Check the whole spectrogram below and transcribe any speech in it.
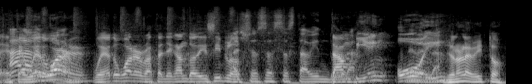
este, Ah, la Way de to Water. Way to Water va a estar llegando a Plus. Eso, eso- está bien dura. También hoy. Yo no la he visto.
